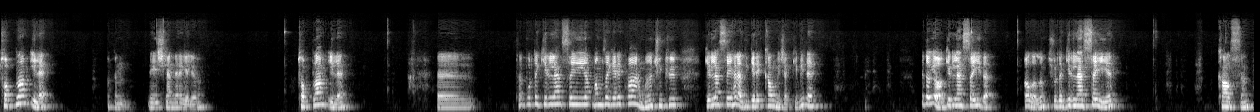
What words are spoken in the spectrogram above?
Toplam ile bakın değişkenlere geliyorum. Toplam ile e, tabi burada girilen sayıyı yapmamıza gerek var mı? Çünkü girilen sayı herhalde gerek kalmayacak gibi de ya da yok girilen sayıyı da alalım. Şurada girilen sayıyı kalsın.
